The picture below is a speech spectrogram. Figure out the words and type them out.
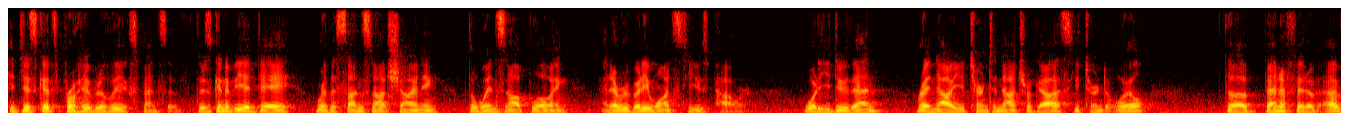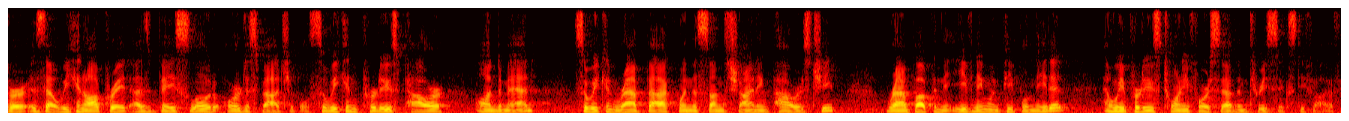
it just gets prohibitively expensive. There's going to be a day where the sun's not shining, the wind's not blowing, and everybody wants to use power. What do you do then? Right now, you turn to natural gas, you turn to oil. The benefit of Eavor is that we can operate as baseload or dispatchable. So we can produce power on demand, so we can ramp back when the sun's shining, power is cheap, ramp up in the evening when people need it, and we produce 24 7, 365.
